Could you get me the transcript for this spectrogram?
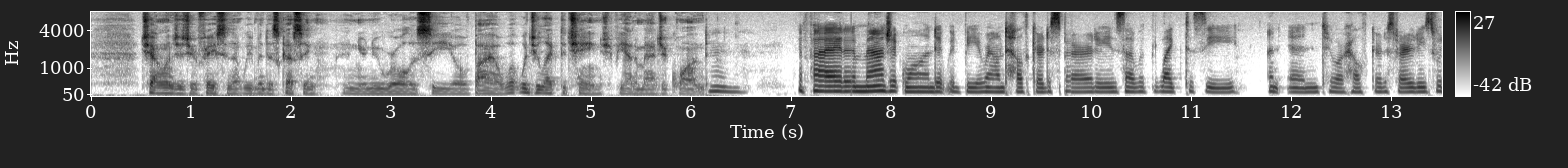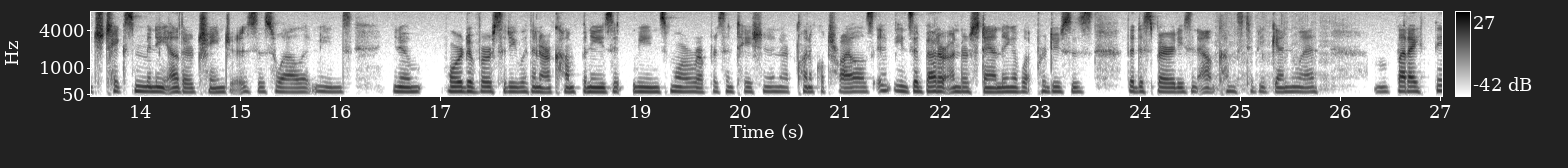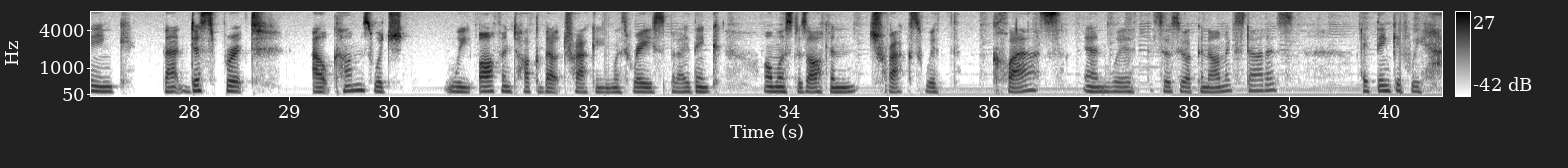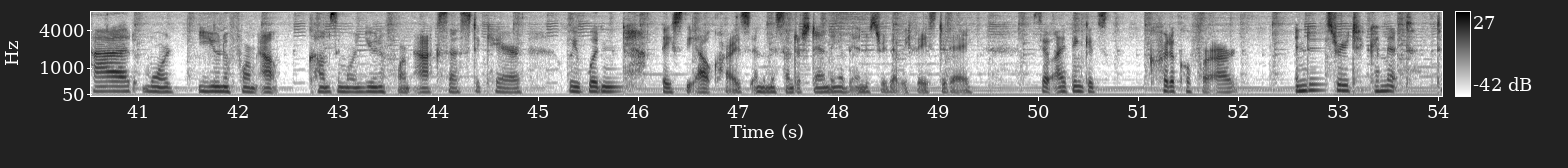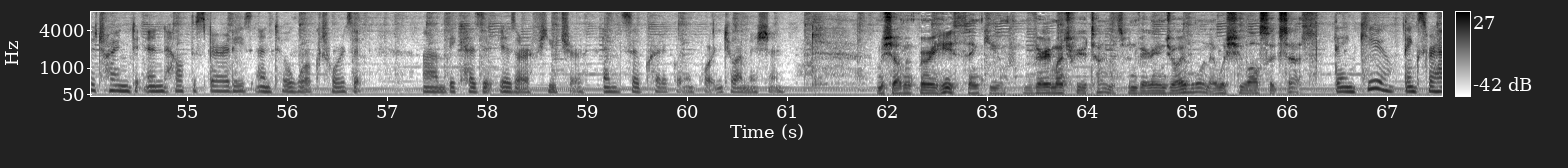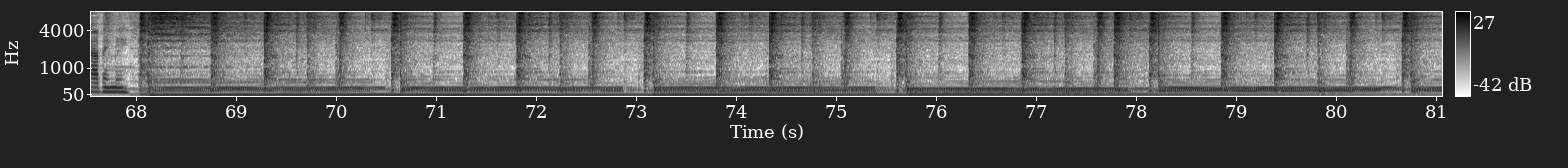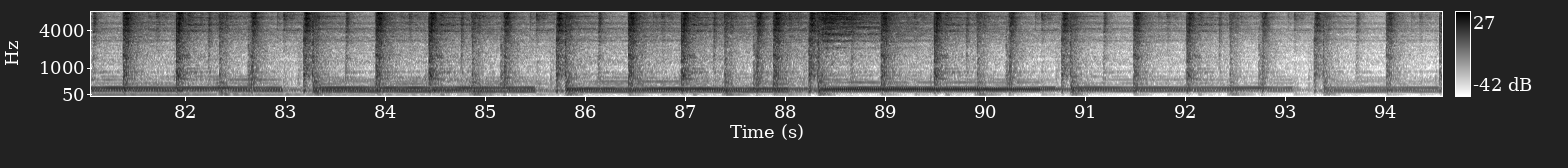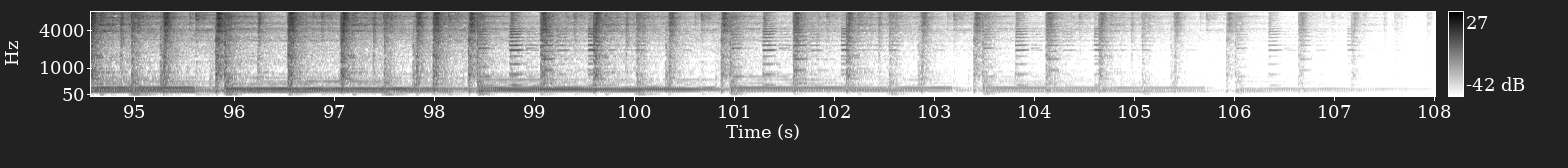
challenges you're facing that we've been discussing in your new role as CEO of Bio. What would you like to change if you had a magic wand? Hmm. If I had a magic wand, it would be around healthcare disparities. I would like to see an end to our healthcare disparities, which takes many other changes as well. It means, you know, more diversity within our companies. It means more representation in our clinical trials. It means a better understanding of what produces the disparities and outcomes to begin with. But I think that disparate outcomes, which we often talk about tracking with race, but I think almost as often tracks with class and with socioeconomic status. I think if we had more uniform outcomes and more uniform access to care, we wouldn't face the outcries and the misunderstanding of the industry that we face today. So I think it's critical for our industry to commit to trying to end health disparities and to work towards it um, because it is our future and so critically important to our mission. Michelle McMurry Heath, thank you very much for your time. It's been very enjoyable, and I wish you all success. Thank you. Thanks for having me.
